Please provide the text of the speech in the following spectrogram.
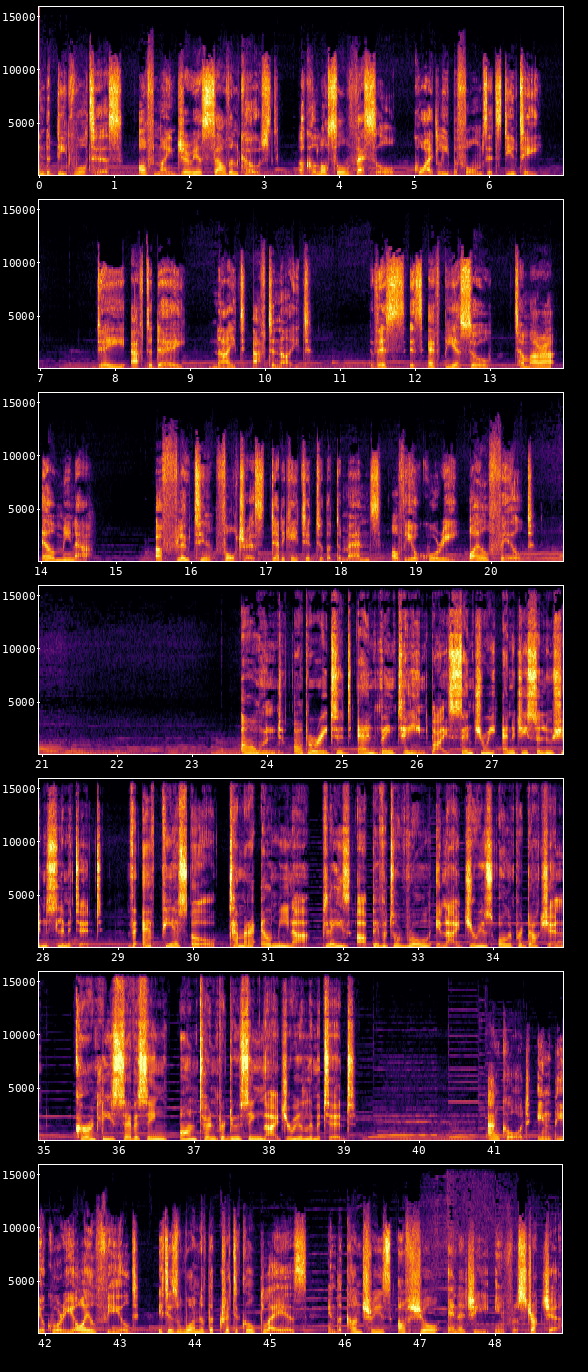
In the deep waters off Nigeria's southern coast, a colossal vessel quietly performs its duty. Day after day, night after night. This is FPSO Tamara Elmina, a floating fortress dedicated to the demands of the Okwori oil field. Owned, operated, and maintained by Century Energy Solutions Limited, the FPSO Tamara Elmina plays a pivotal role in Nigeria's oil production, currently servicing On-Turn Producing Nigeria Limited. Anchored in the Okwori oil field, it is one of the critical players in the country's offshore energy infrastructure.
